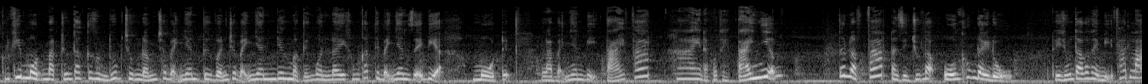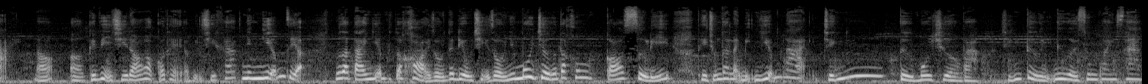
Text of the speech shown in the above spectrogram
Còn khi một mặt chúng ta cứ dùng thuốc chống nấm cho bệnh nhân tư vấn cho bệnh nhân nhưng mà cái nguồn lây không cắt thì bệnh nhân dễ bị một ấy, là bệnh nhân bị tái phát hai là có thể tái nhiễm. Tức là phát là gì? Chúng ta uống không đầy đủ thì chúng ta có thể bị phát lại. Đó, ở cái vị trí đó hoặc có thể ở vị trí khác. Nhưng nhiễm gì ạ? Chúng ta tái nhiễm, chúng ta khỏi rồi, chúng ta điều trị rồi, nhưng môi trường chúng ta không có xử lý thì chúng ta lại bị nhiễm lại chính từ môi trường vào, chính từ những người xung quanh sang.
